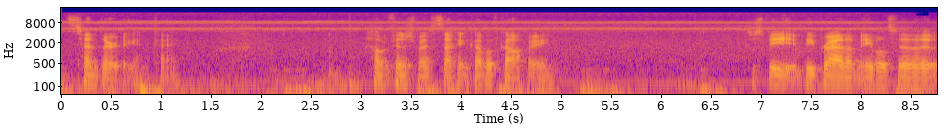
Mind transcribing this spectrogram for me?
it's 10:30. Okay. Haven't finished my second cup of coffee. Just be be proud I'm able to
